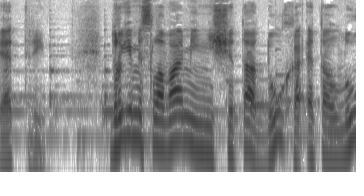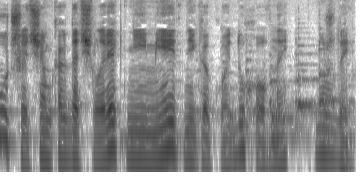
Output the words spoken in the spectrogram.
5.3. Другими словами, нищета духа – это лучше, чем когда человек не имеет никакой духовной нужды.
